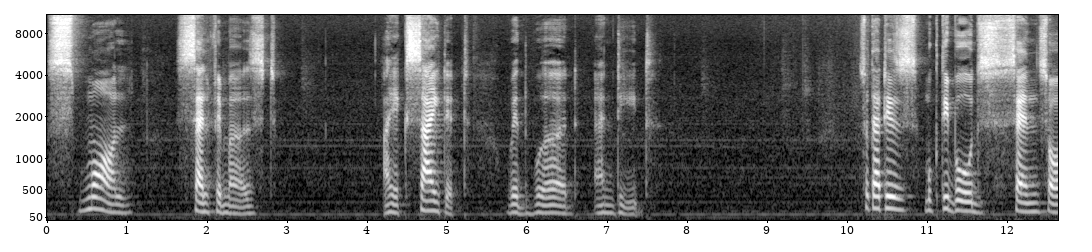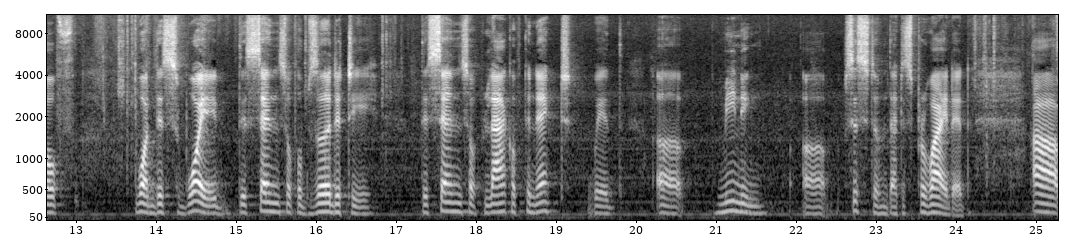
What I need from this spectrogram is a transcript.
small, self immersed. I excite it with word and deed. So, that is Mukti Bodh's sense of what this void, this sense of absurdity, this sense of lack of connect with a meaning uh, system that is provided. Uh,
